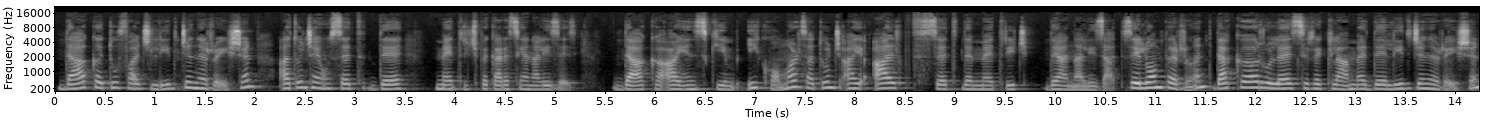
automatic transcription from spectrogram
Dacă tu faci lead generation, atunci ai un set de metrici pe care să-i analizezi. Dacă ai în schimb e-commerce, atunci ai alt set de metrici de analizat. Să-i luăm pe rând, dacă rulezi reclame de lead generation,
